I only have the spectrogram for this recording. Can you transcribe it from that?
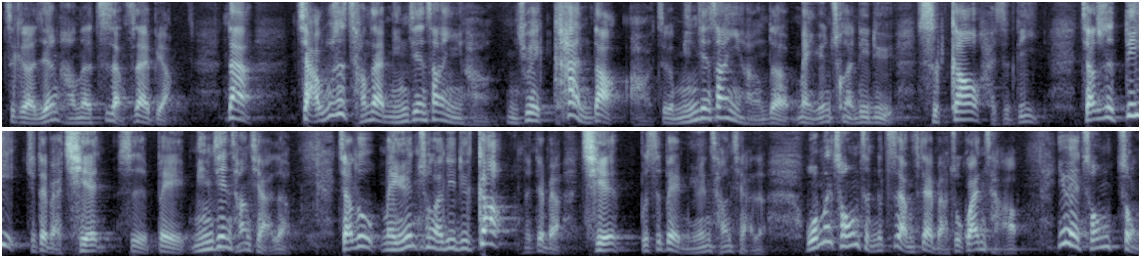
这个人行的资产负债表。那假如是藏在民间商业银行，你就会看到啊，这个民间商业银行的美元存款利率是高还是低？假如是低，就代表钱是被民间藏起来了；假如美元存款利率高，那代表钱不是被美元藏起来了。我们从整个资产负债表做观察啊，因为从总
